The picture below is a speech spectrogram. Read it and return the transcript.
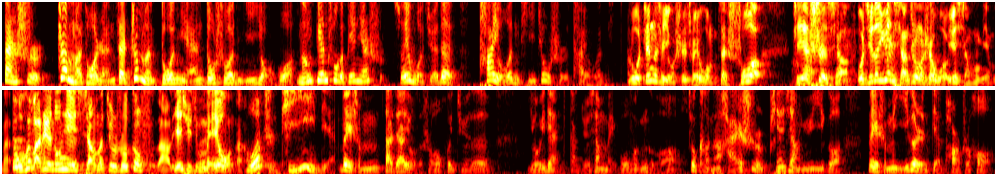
但是这么多人在这么多年都说你有过，能编出个编年史，所以我觉得他有问题，就是他有问题。如果真的是有实锤，我们再说这件事情。我觉得越想这种事儿，我越想不明白。我会把这个东西想的，就是说更复杂了，也许就没有呢。我只提一点，为什么大家有的时候会觉得有一点感觉像美国文革，就可能还是偏向于一个为什么一个人点炮之后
